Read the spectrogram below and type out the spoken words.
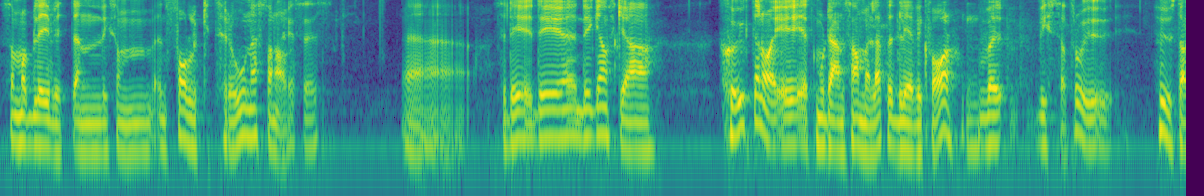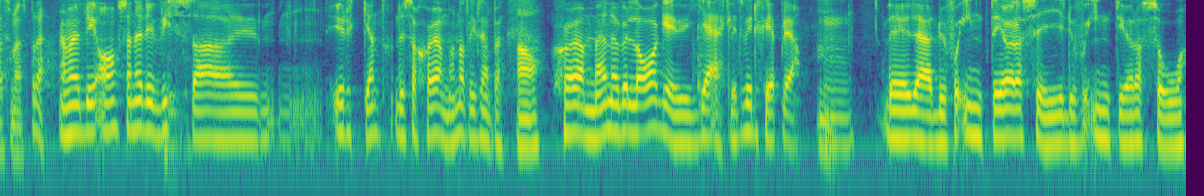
som har blivit en, liksom, en folktro nästan av. Precis. Eh, Så det, det, det är ganska sjukt ändå i ett modernt samhälle att det lever kvar. Mm. Vissa tror ju hur starkt som helst på det. Ja, men det, ja, sen är det vissa eh, yrken. Du sa sjömän till exempel. Ja. Sjömän överlag är ju jäkligt vidskepliga. Det är det här, du får inte göra si, du får inte göra så.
